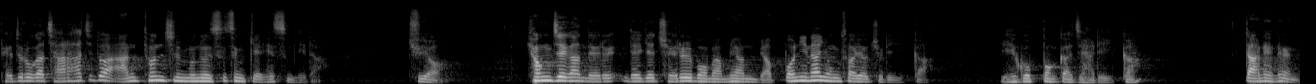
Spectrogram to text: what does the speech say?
베드로가 잘 하지도 않던 질문을 스승께 했습니다. 주여, 형제가 내게 죄를 범하면 몇 번이나 용서하여 주리이까? 일곱 번까지 하리이까? 딴에는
